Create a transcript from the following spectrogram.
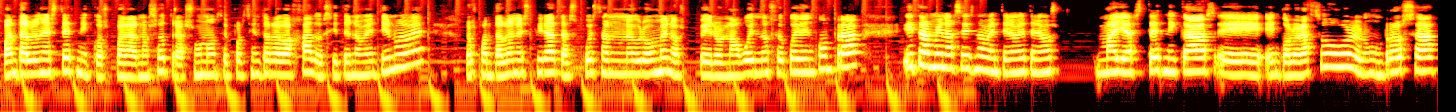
pantalones técnicos para nosotras un 11% rebajado 7,99, los pantalones piratas cuestan un euro menos pero en la web no se pueden comprar y también a 6,99 tenemos mallas técnicas eh, en color azul, en un rosa,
